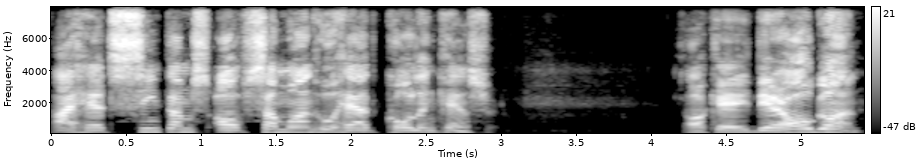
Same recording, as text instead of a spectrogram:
I had symptoms of someone who had colon cancer. Okay, they're all gone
